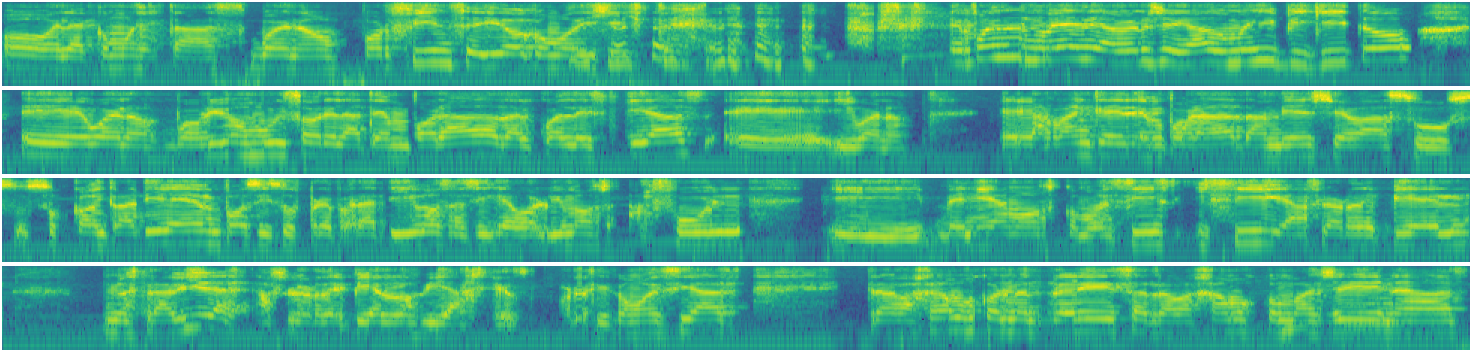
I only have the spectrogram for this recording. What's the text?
Hola, ¿cómo estás? Bueno, por fin se dio como dijiste. Después de un mes de haber llegado, un mes y piquito, eh, bueno, volvimos muy sobre la temporada, tal cual decías, eh, y bueno, el arranque de temporada también lleva sus, sus contratiempos y sus preparativos, así que volvimos a full y veníamos, como decís, y sigue a flor de piel. Nuestra vida está a flor de piel los viajes, porque como decías, trabajamos con naturaleza, trabajamos con ballenas,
